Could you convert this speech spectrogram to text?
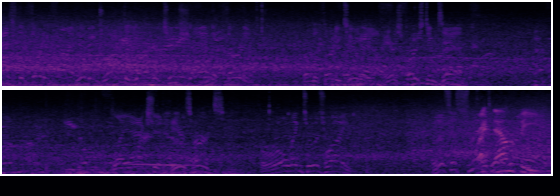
And past the 35, he'll be dropped a yard or two shy of the 30. From the 32 now, here's first and 10. Play action. Here's Hurts. Rolling to his right. This is Smith. right down the field.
